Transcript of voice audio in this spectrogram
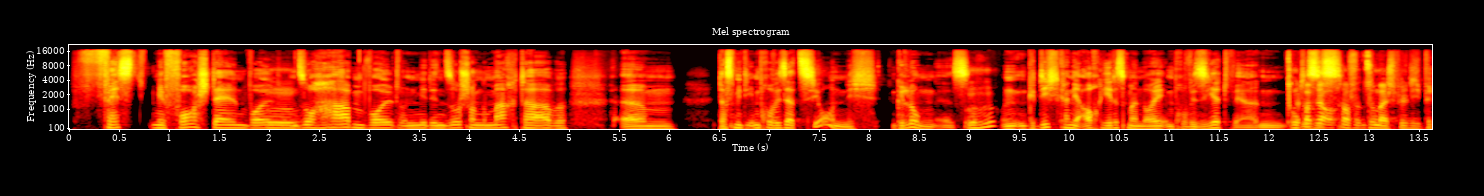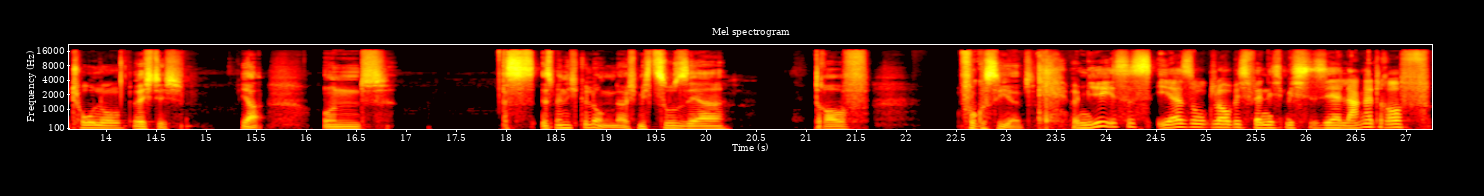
fest mir vorstellen wollte mhm. und so haben wollte und mir den so schon gemacht habe, ähm, dass mir die Improvisation nicht gelungen ist. Mhm. Und ein Gedicht kann ja auch jedes Mal neu improvisiert werden. Und das kommt ja auch drauf, zum Beispiel die Betonung. Richtig. Ja. Und das ist mir nicht gelungen. Da habe ich mich zu sehr drauf fokussiert? Bei mir ist es eher so, glaube ich, wenn ich mich sehr lange drauf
